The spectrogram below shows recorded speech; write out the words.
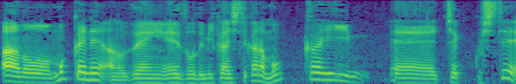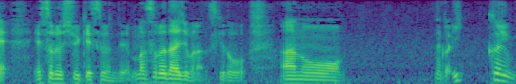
あのもう一回ね、あの、全員映像で見返してから、もう一回、えー、チェックして、それを集計するんで、まあ、それは大丈夫なんですけど、あのなんか一回、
